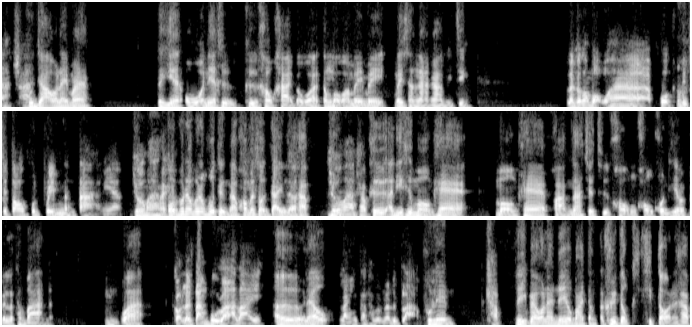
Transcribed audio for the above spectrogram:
อะใช่คุณจะเอาอะไรมาก แต่เนี้ยโอ้อันนี้คือคือเข้าข่ายแบบว่า ต้องบอกว่าไม่ไม่ไม่สง่างามจริงๆ แล้วก็ต้องบอกว่าพวกดิจิตอลฟุตปรินต์ต่าง ๆ เนี่ยเยอะมากเลยโอ้พ่ไม่ต้องพูดถึงครับเขาไม่สนใจอยู่แล้วครับ เยอะมากครับ คืออันนี้คือมองแค่มองแค่ความน่าเชื่อถือของของคนที่จะมาเป็นรัฐบาลอะอืมว่าก่อนเลือกตั้งพูดว่าอะไร เออ แล้วหลังเลือกตั้งทำแบบนั้นหรือเปล่า ผู้เล่นครับนี่แปลว่าอะไรนโยบายต่างๆคือต้องคิดต่อนะครับ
